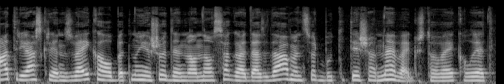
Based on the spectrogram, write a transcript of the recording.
ātri jāskrien uz veikalu, bet, nu, ja šodien vēl nav sagādāts dāvanas, varbūt tiešām nevajag uz to veikalu iet.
